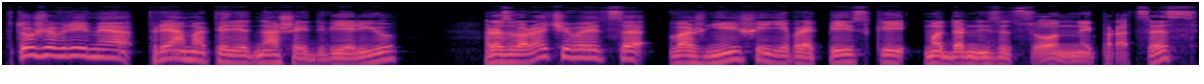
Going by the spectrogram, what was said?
В то же время прямо перед нашей дверью разворачивается важнейший европейский модернизационный процесс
